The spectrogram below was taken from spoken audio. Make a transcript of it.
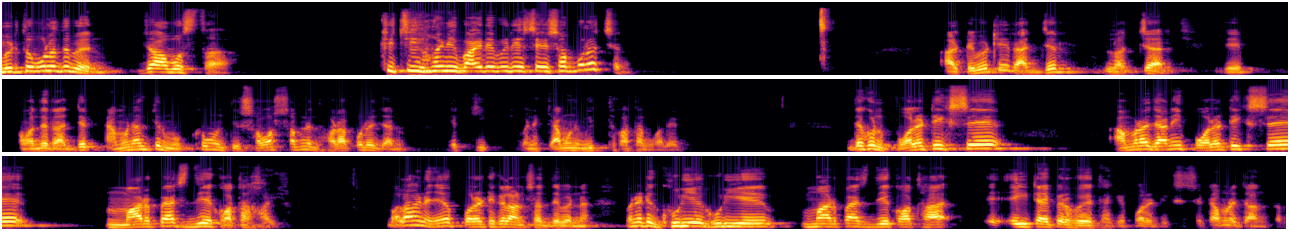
মৃত বলে দেবেন, যা অবস্থা। কিছুই হয়নি, বাইরে বেরিয়েছে এসব বলেছেন। আলটিমেটলি রাজ্যের লজ্জা আর কি, যে আমাদের রাজ্যের এমন একজন মুখ্যমন্ত্রী সবার সামনে ধরা পড়ে যান যে কি মানে কেমন মিথ্যে কথা বলেন। দেখুন পলিটিক্সে আমরা জানি পলিটিক্সে মারপ্যাচ দিয়ে কথা হয়। বলা হয় না যে পলিটিক্যাল আনসার দেবেন না মানে এটা ঘুরিয়ে ঘুরিয়ে মারপ্যাচ দিয়ে কথা এই টাইপের হয়ে থাকে পলিটিক্স সেটা আমরা জানতাম।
